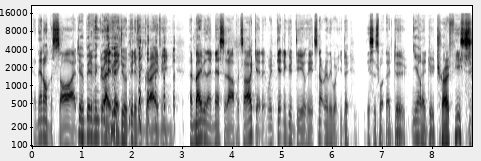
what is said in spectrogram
and then on the side Do a bit of they, engraving. they do a bit of engraving, and maybe they mess it up. It's I get it. We're getting a good deal here. It's not really what you do. This is what they do. Yep. They do trophies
